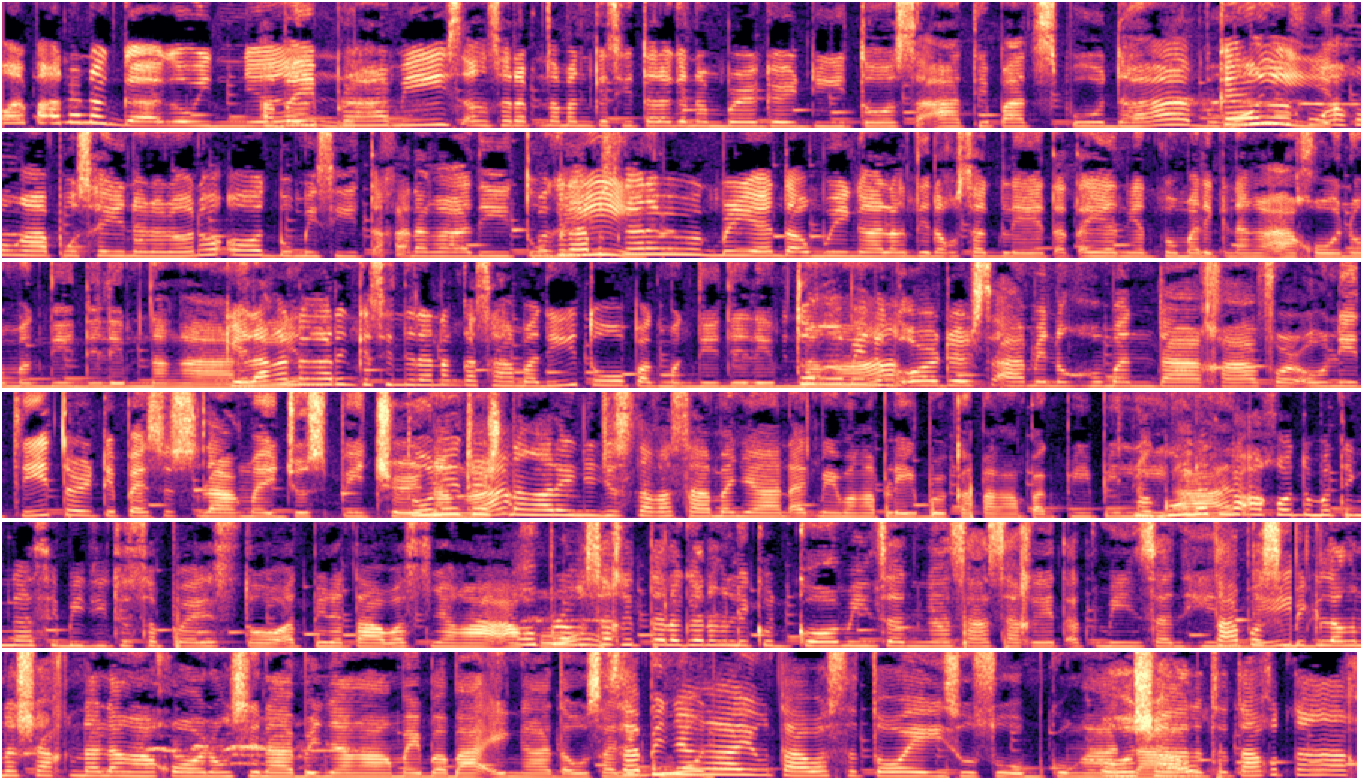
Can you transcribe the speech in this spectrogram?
Ay, paano naggagawin yan? Abay, promise, ang sarap naman kasi talaga ng burger dito sa Ate Pat's Food Hub. Kaya nga kung ako nga po sa'yo na nanonood, bumisita ka na nga dito, Pagkatapos nga namin magmerienda, umuwi nga lang din ako saglit at ayan nga, bumalik na nga ako nung magdidilim na nga. Kailangan na nga rin kasi nila ng kasama dito pag magdidilim Ito na nga, nga. may nag-order sa amin nung humanda ka for only 330 pesos lang. May juice pitcher 2 na liters nga. na nga rin yung juice na kasama niyan at may mga flavor ka pa nga pagpipilian. Nagulat na ako, dumating nga si B dito sa pwesto at pinatawas niya nga ako. Sobrang sakit talaga ng likod ko. Minsan nga sasakit at minsan hindi. Tapos biglang na-shock na lang ako nung sinabi niya nga may babae nga daw sa Sabi likod. niya nga yung tawas na to eh, isusuob ko nga Oo, daw. siya, natatakot na nga ako.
